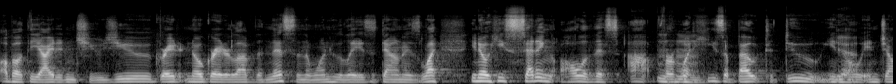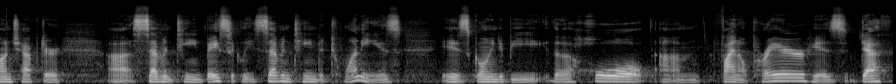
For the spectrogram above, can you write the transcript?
about the I didn't choose you, greater, no greater love than this, than the one who lays down his life. You know, he's setting all of this up for what he's about to do, you know, in John chapter uh, 17. Basically, 17 to 20 is, is going to be the whole um, final prayer, his death,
